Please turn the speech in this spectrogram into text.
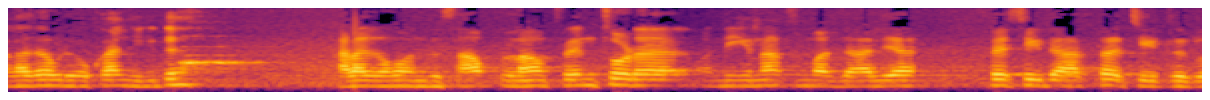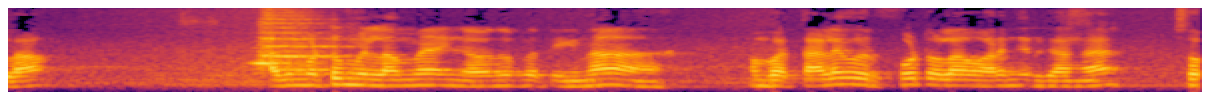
அழகாக அப்படி உட்காந்துக்கிட்டு அழகாக வந்து சாப்பிட்லாம். ஃப்ரெண்ட்ஸோட வந்தீங்கன்னா சும்மா ஜாலியாக பேசிக்கிட்டு அட்டை வச்சுக்கிட்டு இருக்கலாம். அது மட்டும் இல்லாமல் இங்கே வந்து பார்த்தீங்கன்னா நம்ம தலைவர் ஃபோட்டோலாம் வரைஞ்சிருக்காங்க. ஸோ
